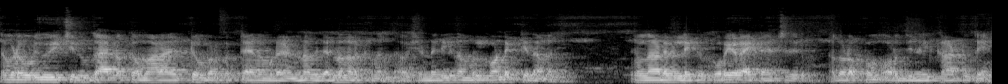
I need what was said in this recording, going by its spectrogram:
നമ്മുടെ മുടി വീഴ്ചയിലും കാരണമൊക്കെ മാറാൻ ഏറ്റവും പെർഫെക്റ്റായ നമ്മുടെ എണ്ണ വിതരണം നടക്കുന്നുണ്ട്. ആവശ്യമുണ്ടെങ്കിൽ നമ്മൾ കോൺടാക്ട് ചെയ്താൽ മതി. നിങ്ങൾ നാടുകളിലേക്ക് കൊറിയറായിട്ട് അയച്ചു തരും. അതോടൊപ്പം ഒറിജിനൽ കാട്ടുതേൻ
